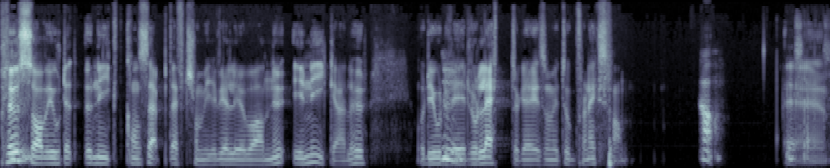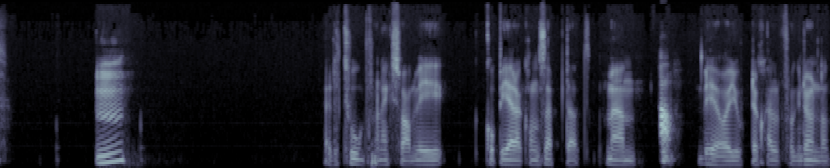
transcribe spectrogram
Plus Mm. har vi gjort ett unikt koncept eftersom vi vill ju vara nu- unika, eller hur? Och det gjorde Mm. vi roulette och grejer som vi tog från X-Fan. Ja, Eh, exakt. Mm. Eller tog från X-Fan, vi kopierar konceptet. Men Ja. vi har gjort det själv från grunden.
